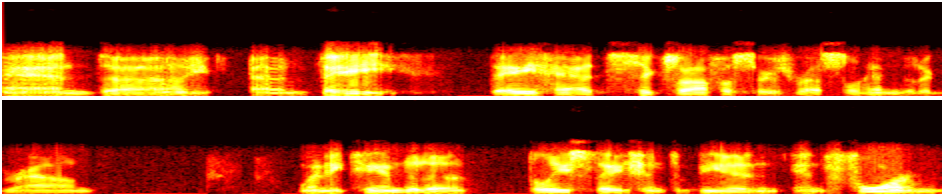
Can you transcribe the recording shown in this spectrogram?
and uh, and they they had six officers wrestle him to the ground when he came to the police station to be in, informed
